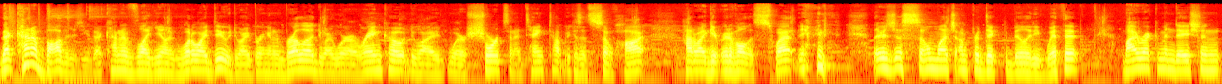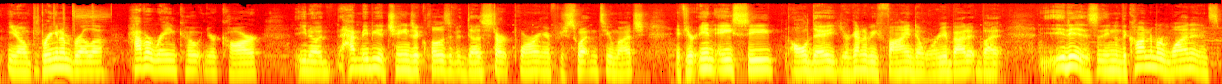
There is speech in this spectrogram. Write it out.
that kind of bothers you. That kind of like, you know, like, what do I do? Do I bring an umbrella? Do I wear a raincoat? Do I wear shorts and a tank top because it's so hot? How do I get rid of all this sweat? I mean, there's just so much unpredictability with it. My recommendation, you know, bring an umbrella, have a raincoat in your car, you know, have maybe a change of clothes if it does start pouring, if you're sweating too much. If you're in AC all day, you're gonna be fine, don't worry about it. But it is, you know, the con number one, and it's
